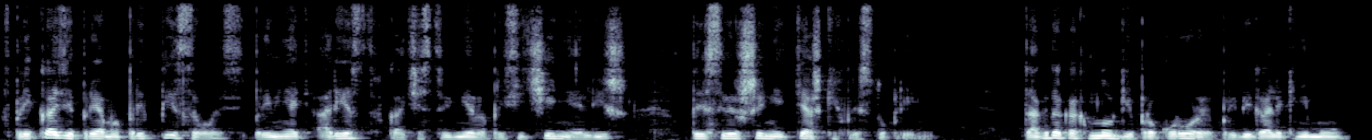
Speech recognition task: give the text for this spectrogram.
В приказе прямо предписывалось применять арест в качестве меры пресечения лишь при совершении тяжких преступлений, тогда как многие прокуроры прибегали к нему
